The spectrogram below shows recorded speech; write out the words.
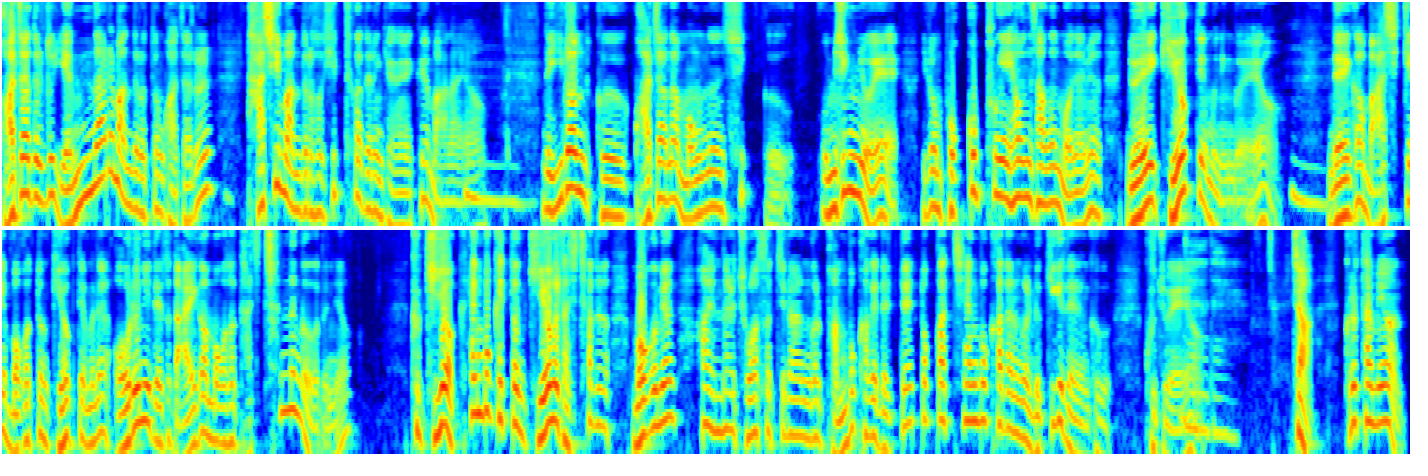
과자들도 옛날에 만들었던 과자를 다시 만들어서 히트가 되는 경향이 꽤 많아요. 음. 근데 이런 그 과자나 먹는 식그 음식료의 이런 복고풍의 현상은 뭐냐면 뇌의 기억 때문인 거예요. 음. 내가 맛있게 먹었던 기억 때문에 어른이 돼서 나이가 먹어서 다시 찾는 거거든요. 그 기억, 행복했던 기억을 다시 찾아서 먹으면 아 옛날에 좋았었지라는 걸 반복하게 될 때 똑같이 행복하다는 걸 느끼게 되는 그 구조예요. 네네. 자 그렇다면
